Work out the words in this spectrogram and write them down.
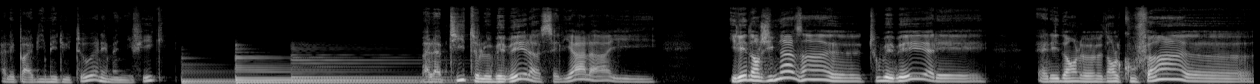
elle n'est pas abîmée du tout, elle est magnifique. Bah, la petite, le bébé, là, Célia, là, il, est dans le gymnase, hein, euh, tout bébé, elle est, elle est dans le, dans le couffin. Euh,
